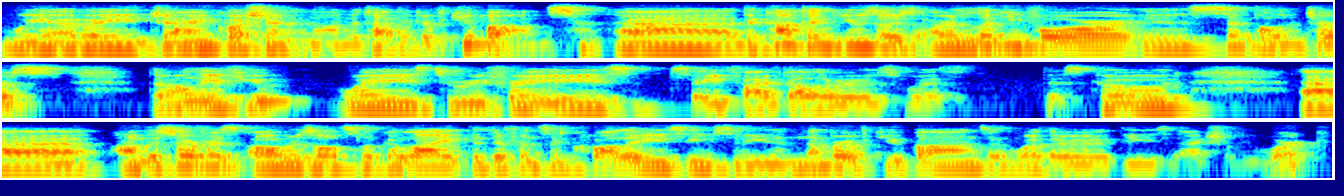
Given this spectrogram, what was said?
we have a giant question on the topic of coupons. Uh, the content users are looking for is simple and terse. There are only a few ways to rephrase, say, $5 with this code. Uh, on the surface, all results look alike. The difference in quality seems to be the number of coupons and whether these actually work,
